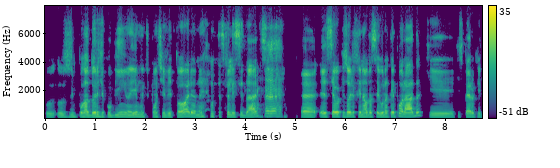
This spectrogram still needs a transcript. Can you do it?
os, os, empurradores de cubinho aí, muitos pontos de vitória, né, muitas felicidades. É, esse é o episódio final da segunda temporada, que, que espero que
